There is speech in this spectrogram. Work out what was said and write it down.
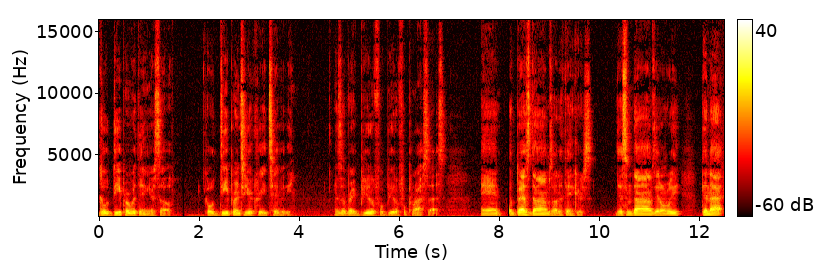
go deeper within yourself, go deeper into your creativity. It's a very beautiful, beautiful process. And the best doms are the thinkers. There's some doms, they don't really, they're not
